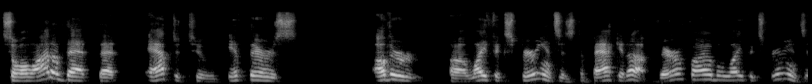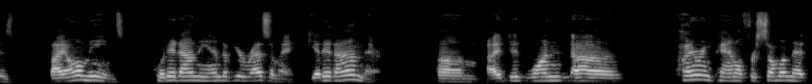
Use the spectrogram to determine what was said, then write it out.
So a lot of that that aptitude, if there's other uh, life experiences to back it up, verifiable life experiences, by all means, put it on the end of your resume, get it on there. Um, I did one uh, hiring panel for someone that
